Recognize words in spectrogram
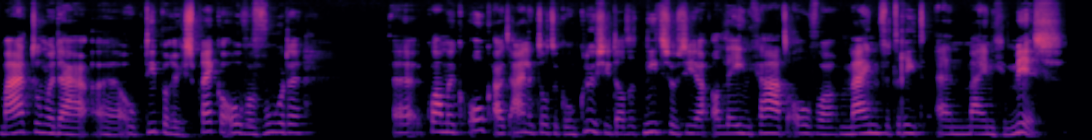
Maar toen we daar eh, ook diepere gesprekken over voerden, uh, kwam ik ook uiteindelijk tot de conclusie dat het niet zozeer alleen gaat over mijn verdriet en mijn gemis.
